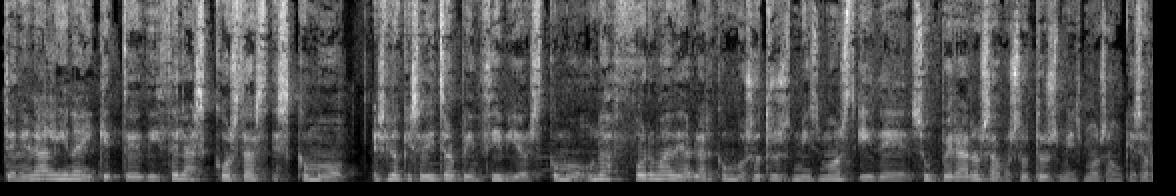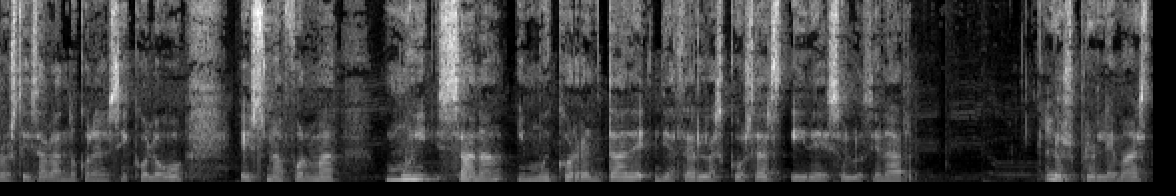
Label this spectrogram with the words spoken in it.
tener a alguien ahí que te dice las cosas es como, es lo que os he dicho al principio, es como una forma de hablar con vosotros mismos y de superaros a vosotros mismos, aunque solo estéis hablando con el psicólogo, es una forma muy sana y muy correcta de, de hacer las cosas y de solucionar los problemas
